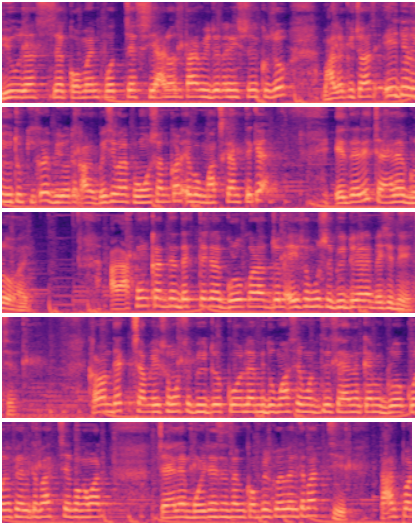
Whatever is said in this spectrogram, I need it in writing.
ভিউজ আসছে কমেন্ট পড়ছে শেয়ার হচ্ছে, তার ভিডিওটা নিশ্চয়ই কিছু ভালো কিছু আছে। এই জন্য ইউটিউব কী করে? ভিডিওটা আরও বেশি ভালো প্রমোশন করে এবং মাঝখান থেকে এদেরই চ্যানেলে গ্রো হয়। আর এখনকার দিনে দেখতে গেলে গ্রো করার জন্য এই সমস্ত ভিডিও এরা বেছে নিয়েছে কারণ দেখছি আমি এই সমস্ত ভিডিও করলে আমি দু মাসের মধ্যে চ্যানেলকে আমি গ্রো করে ফেলতে পারছি এবং আমার চ্যানেলে মনিটাইজেশন আমি কমপ্লিট করে ফেলতে পারছি। তারপর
